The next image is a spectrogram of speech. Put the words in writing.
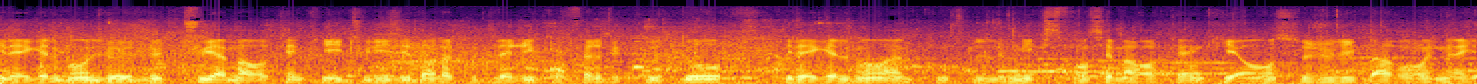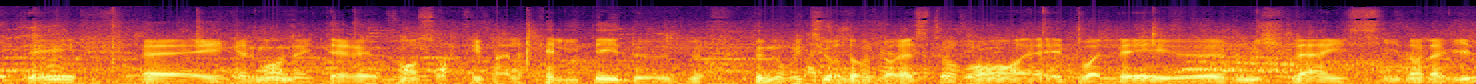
Il y a également le, le tuya marocain qui est utilisé dans la coutellerie pour faire du couteau. Il y a également un couple mix français-marocain qui a ce joli bar où on a été. Et également, on a été réellement surpris par la qualité de, nourriture dans le restaurant étoilé euh, Michelin ici dans la ville.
